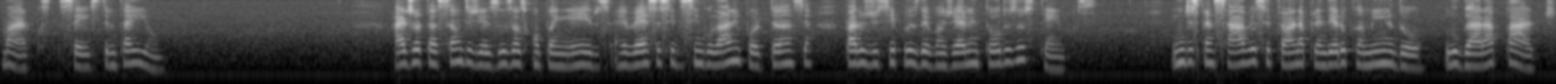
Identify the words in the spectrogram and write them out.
Marcos 6:31 A exortação de Jesus aos companheiros reveste-se de singular importância para os discípulos do Evangelho em todos os tempos. Indispensável se torna aprender o caminho do lugar à parte,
